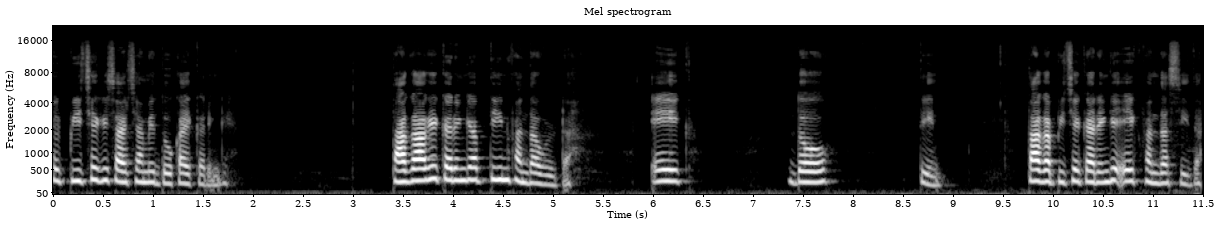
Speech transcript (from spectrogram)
फिर पीछे की साइड से हम ये दो काय करेंगे। धागा आगे करेंगे, अब तीन फंदा उल्टा। एक, दो, तीन। धागा पीछे करेंगे, एक फंदा सीधा।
